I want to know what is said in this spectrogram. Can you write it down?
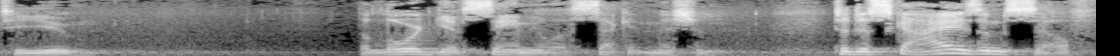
to you. The Lord gives Samuel a second mission to disguise himself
